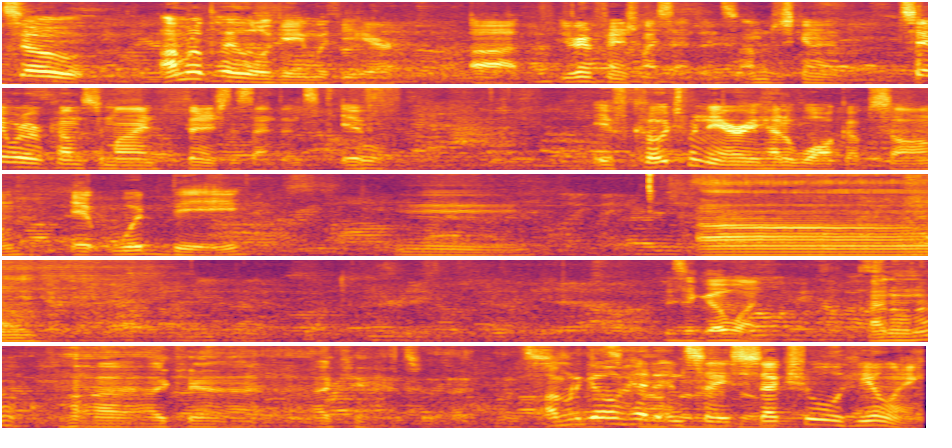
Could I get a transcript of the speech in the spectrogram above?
So I'm gonna play a little game with you here. Uh, you're gonna finish my sentence. I'm just gonna say whatever comes to mind. Finish the sentence. If if Coach Mainieri had a walk-up song, it would be. Um, Is a good one. I don't know. I, I can't. I, I can't answer that. That's, I'm gonna go ahead and say "Sexual Healing"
